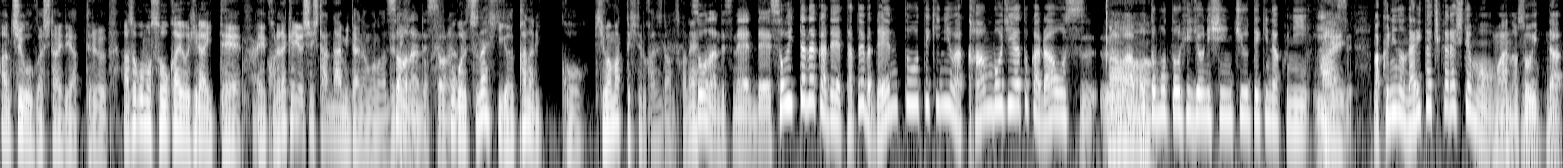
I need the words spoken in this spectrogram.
あの中国が主体でやってる、あそこも総会を開いて、はい、えー、これだけ融資したんだみたいなものが出てきてそうなんです、そうなんです。もうこれ綱引きがかなりこう、極まってきてる感じなんですかね。そうなんですね。で、そういった中で、例えば伝統的にはカンボジアとかラオスはもともと非常に親中的な国です。はい、まあ、国の成り立ちからしても、あの、そういった、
